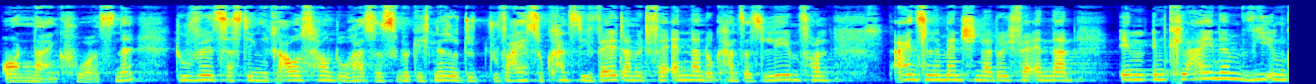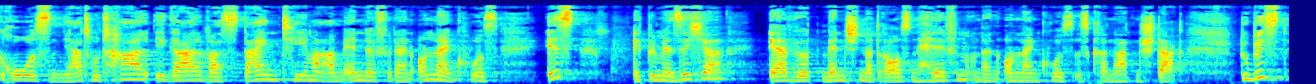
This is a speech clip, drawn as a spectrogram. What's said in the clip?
Online-Kurs. Ne? Du willst das Ding raushauen, du hast es wirklich, ne, so, du, du weißt, du kannst die Welt damit verändern, du kannst das Leben von einzelnen Menschen dadurch verändern, im, im Kleinen wie im Großen. Ja, total egal, was dein Thema am Ende für deinen Online-Kurs ist. Ich bin mir sicher, er wird Menschen da draußen helfen und dein Online-Kurs ist granatenstark. Du bist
